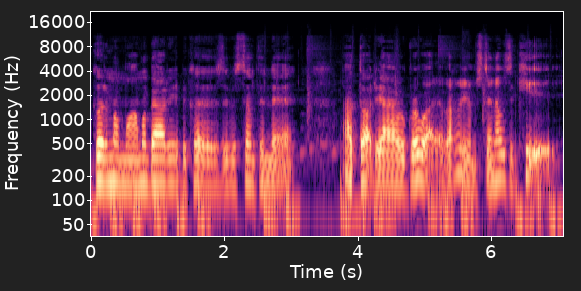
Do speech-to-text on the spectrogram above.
go to my mom about it because it was something that I thought that I would grow out of. It. I don't understand. I was a kid.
